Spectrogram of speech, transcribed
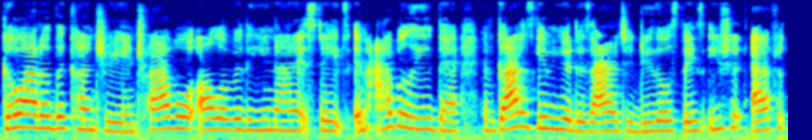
go out of the country and travel all over the United States. And I believe that if God is giving you a desire to do those things, you should ab-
